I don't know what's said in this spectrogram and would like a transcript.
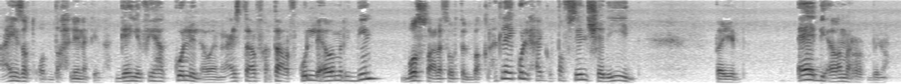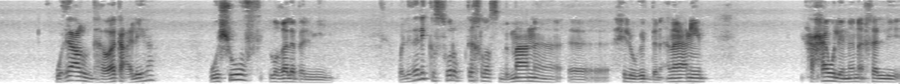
عايزة توضح لنا كده. جاية فيها كل الأوامر. عايز تعرف تعرف كل أوامر الدين؟ بص على سورة البقرة. هتلاقي كل حاجة تفصيل شديد. طيب آدي أوامر ربنا. واعرض هواك عليها وشوف الغلبة لمين. ولذلك الصورة بتخلص بمعنى آه، حلو جدا. أنا يعني هحاول إن أنا أخلي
